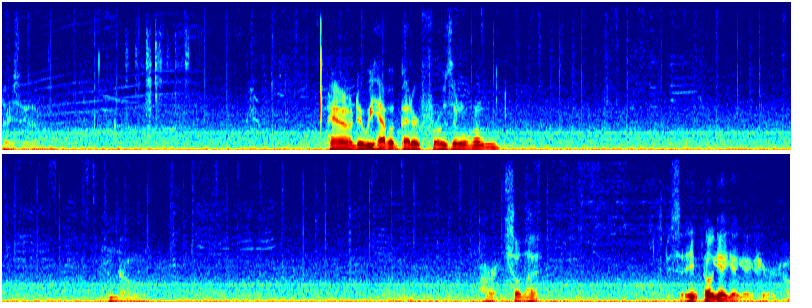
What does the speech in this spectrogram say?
there's the. I don't know, do we have a better frozen one? So that... Oh yeah, yeah, yeah, here we go.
